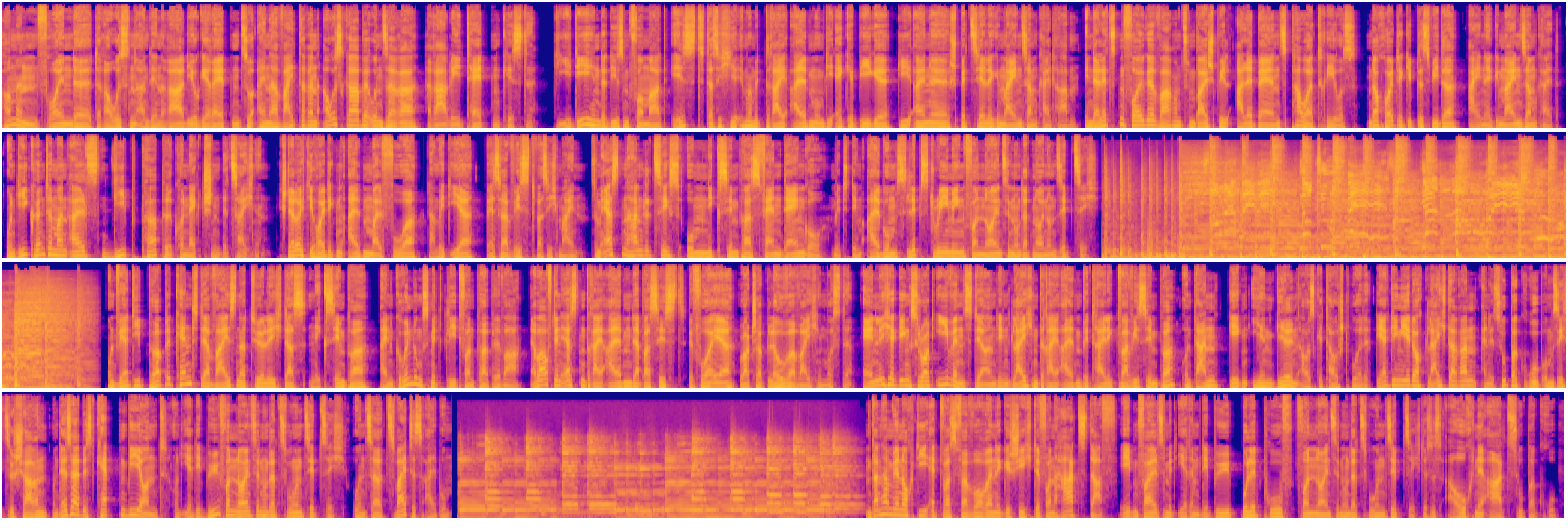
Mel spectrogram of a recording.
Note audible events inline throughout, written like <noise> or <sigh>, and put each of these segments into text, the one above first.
Willkommen, Freunde draußen an den Radiogeräten, zu einer weiteren Ausgabe unserer Raritätenkiste. Die Idee hinter diesem Format ist, dass ich hier immer mit drei Alben um die Ecke biege, die eine spezielle Gemeinsamkeit haben. In der letzten Folge waren zum Beispiel alle Bands Power Trios. Und auch heute gibt es wieder eine Gemeinsamkeit. Und die könnte man als Deep Purple Connection bezeichnen. Ich stelle euch die heutigen Alben mal vor, damit ihr besser wisst, was ich meine. Zum ersten handelt es sich um Nick Simpers Fandango mit dem Album Slipstreaming von 1979. Und wer Deep Purple kennt, der weiß natürlich, dass Nick Simper ein Gründungsmitglied von Purple war. Er war auf den ersten drei Alben der Bassist, bevor er Roger Glover weichen musste. Ähnlicher ging's Rod Evans, der an den gleichen drei Alben beteiligt war wie Simper und dann gegen Ian Gillen ausgetauscht wurde. Der ging jedoch gleich daran, eine Supergroup um sich zu scharren und deshalb ist Captain Beyond und ihr Debüt von 1972 unser zweites Album. Und dann haben wir noch die etwas verworrene Geschichte von Hard Stuff, ebenfalls mit ihrem Debüt Bulletproof von 1972. Das ist auch eine Art Supergroup.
